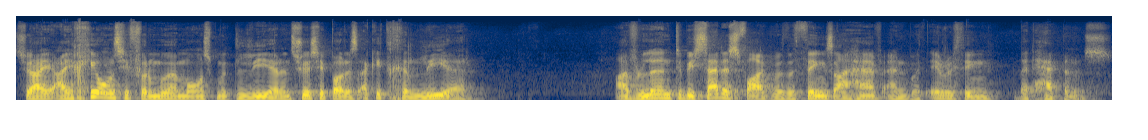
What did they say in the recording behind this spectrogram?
So hy hy gee ons die vermoë maar ons moet leer en so sê Paulus ek het geleer I've learned to be satisfied with the things I have and with everything that happens.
